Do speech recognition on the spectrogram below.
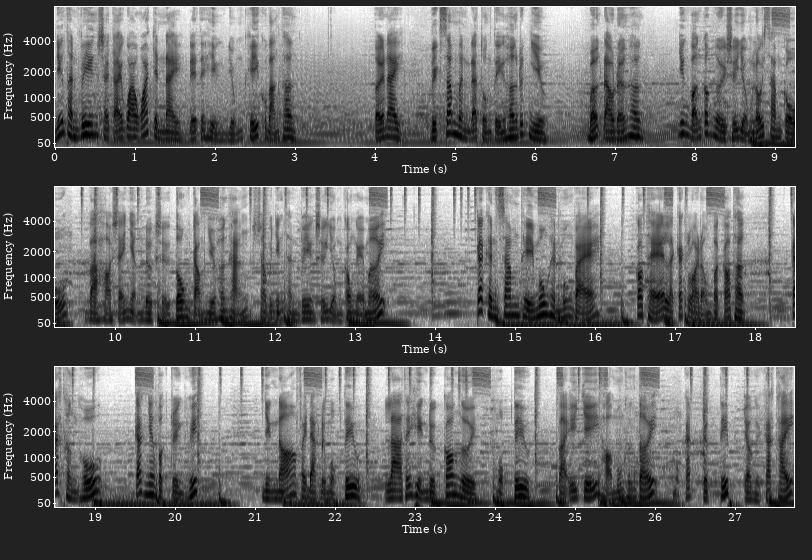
Những thành viên sẽ trải qua quá trình này để thể hiện dũng khí của bản thân. Tới nay, việc xăm mình đã thuận tiện hơn rất nhiều, bớt đau đớn hơn, nhưng vẫn có người sử dụng lối xăm cũ và họ sẽ nhận được sự tôn trọng nhiều hơn hẳn so với những thành viên sử dụng công nghệ mới. Các hình xăm thì muôn hình muôn vẻ, có thể là các loài động vật có thật, các thần thú, các nhân vật truyền thuyết. Nhưng nó phải đạt được mục tiêu là thể hiện được con người, mục tiêu và ý chí họ muốn hướng tới một cách trực tiếp cho người khác thấy.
